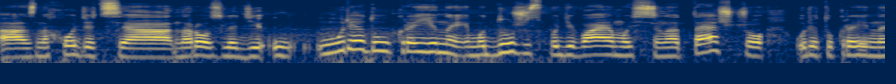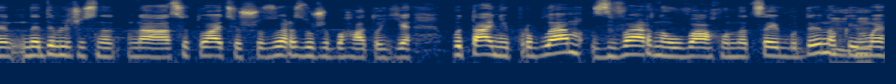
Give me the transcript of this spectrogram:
е, знаходяться на розгляді у уряду України, і ми дуже сподіваємося на те, що уряд України, не дивлячись на, на ситуацію, що зараз дуже багато є питань і проблем, зверне увагу на цей будинок, і ми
